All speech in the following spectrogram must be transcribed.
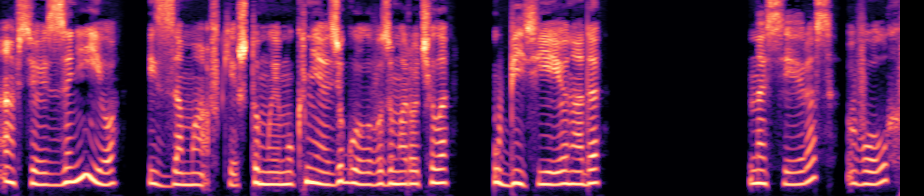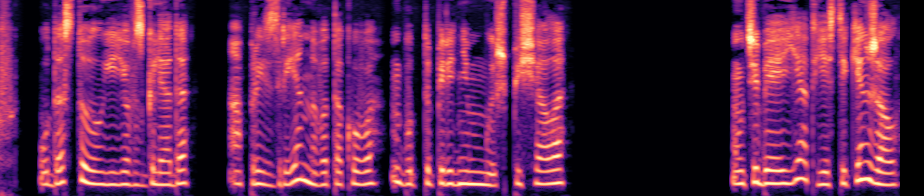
а все из-за нее, из-за мавки, что моему князю голову заморочила. Убить ее надо». На сей раз Волхв удостоил ее взгляда, а презренного такого, будто перед ним мышь пищала. «У тебя и яд есть, и кинжал.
